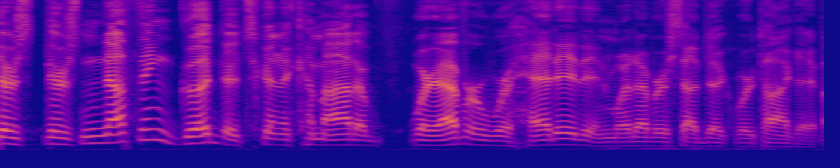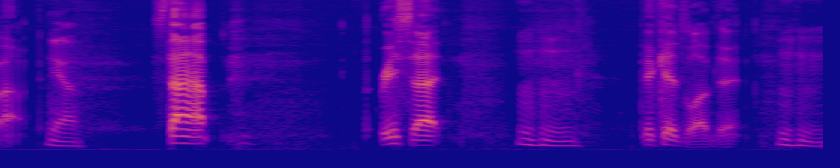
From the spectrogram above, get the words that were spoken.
There's, there's nothing good that's going to come out of wherever we're headed in whatever subject we're talking about. yeah. Stop, reset. Mm-hmm. The kids loved it. Mm-hmm.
